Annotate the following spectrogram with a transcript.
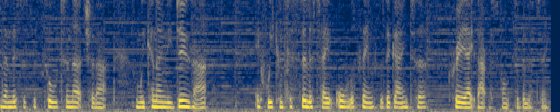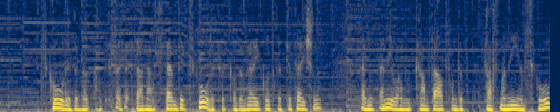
then this is the school to nurture that. And we can only do that if we can facilitate all the things that are going to create that responsibility school is, an outstanding school. It has got a very good reputation. And anyone who comes out from the Hasmonean school,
